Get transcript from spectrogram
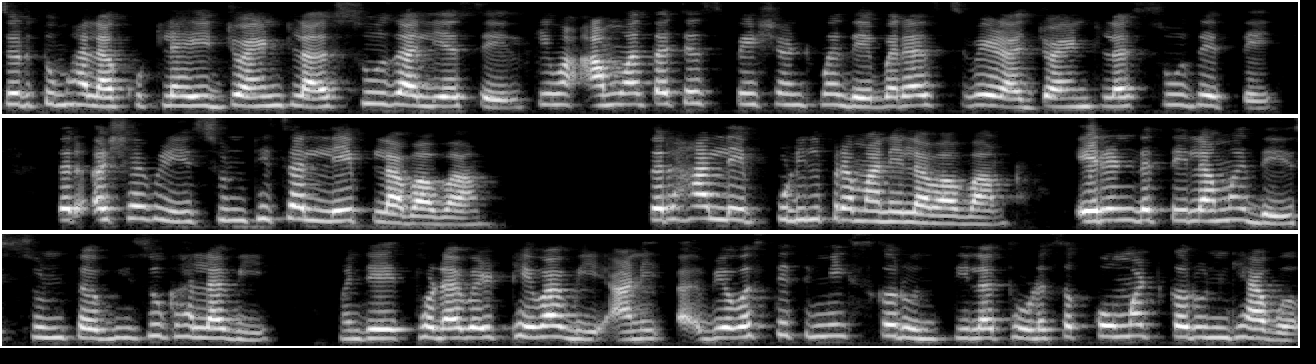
जर तुम्हाला कुठल्याही जॉईंटला सूज आली असेल किंवा आमाताच्याच पेशंटमध्ये बऱ्याच वेळा जॉईंटला सूज येते, तर अशा वेळी सुंठीचा लेप लावावा. तर हा लेप पुढील प्रमाणे लावावा. एरंड तेलामध्ये सुंठ भिजू घालावी, म्हणजे थोडा वेळ ठेवावी आणि व्यवस्थित मिक्स करून तिला थोडंसं कोमट करून घ्यावं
